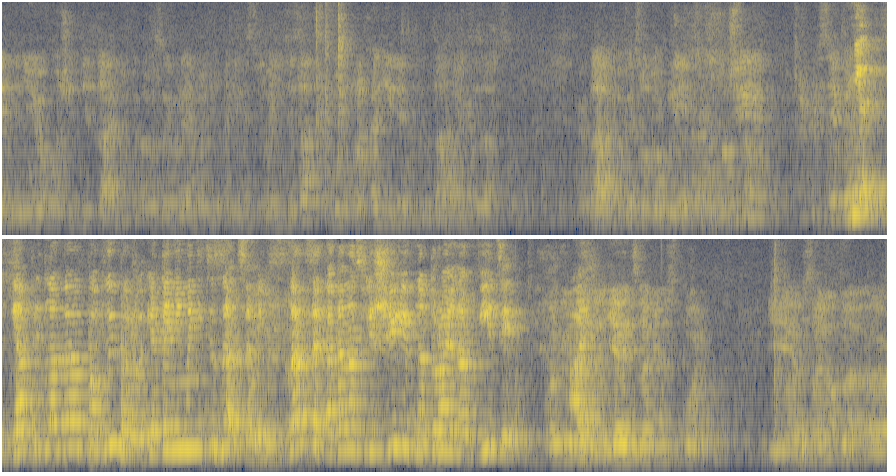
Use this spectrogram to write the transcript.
говорит. На нее очень детально, когда мы заявляем о необходимости монетизации, мы уже проходили этап монетизации. Когда по 500 рублей все получили, Нет, я предлагаю по выбору, это не монетизация. Монетизация, когда нас лишили в натуральном виде. Ольга А- я ведь с вами не спорю. И абсолютно э,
